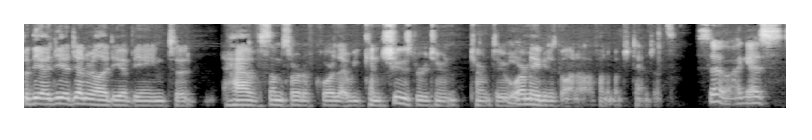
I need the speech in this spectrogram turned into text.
but the idea, general idea being to have some sort of core that we can choose to return turn to, or maybe just going off on a bunch of tangents. So I guess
